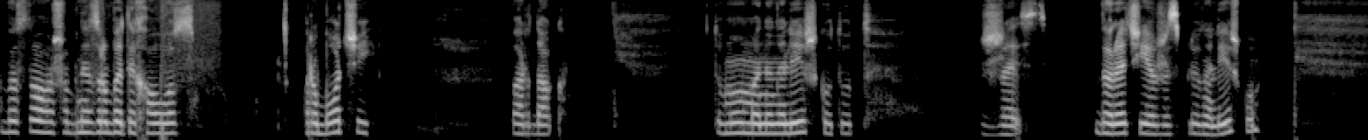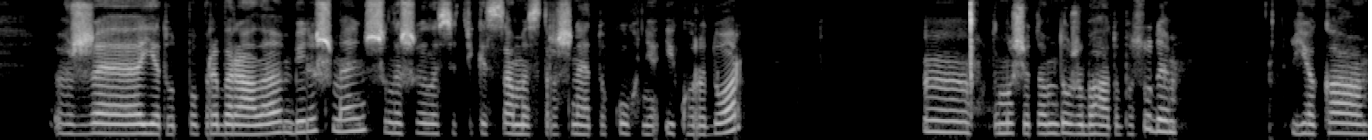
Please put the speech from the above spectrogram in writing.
без того, щоб не зробити хаос робочий бардак. Тому в мене на ліжку тут жесть. До речі, я вже сплю на ліжку. Вже я тут поприбирала більш-менш. Лишилося тільки саме страшне то кухня і коридор. Тому що там дуже багато посуди, яка,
